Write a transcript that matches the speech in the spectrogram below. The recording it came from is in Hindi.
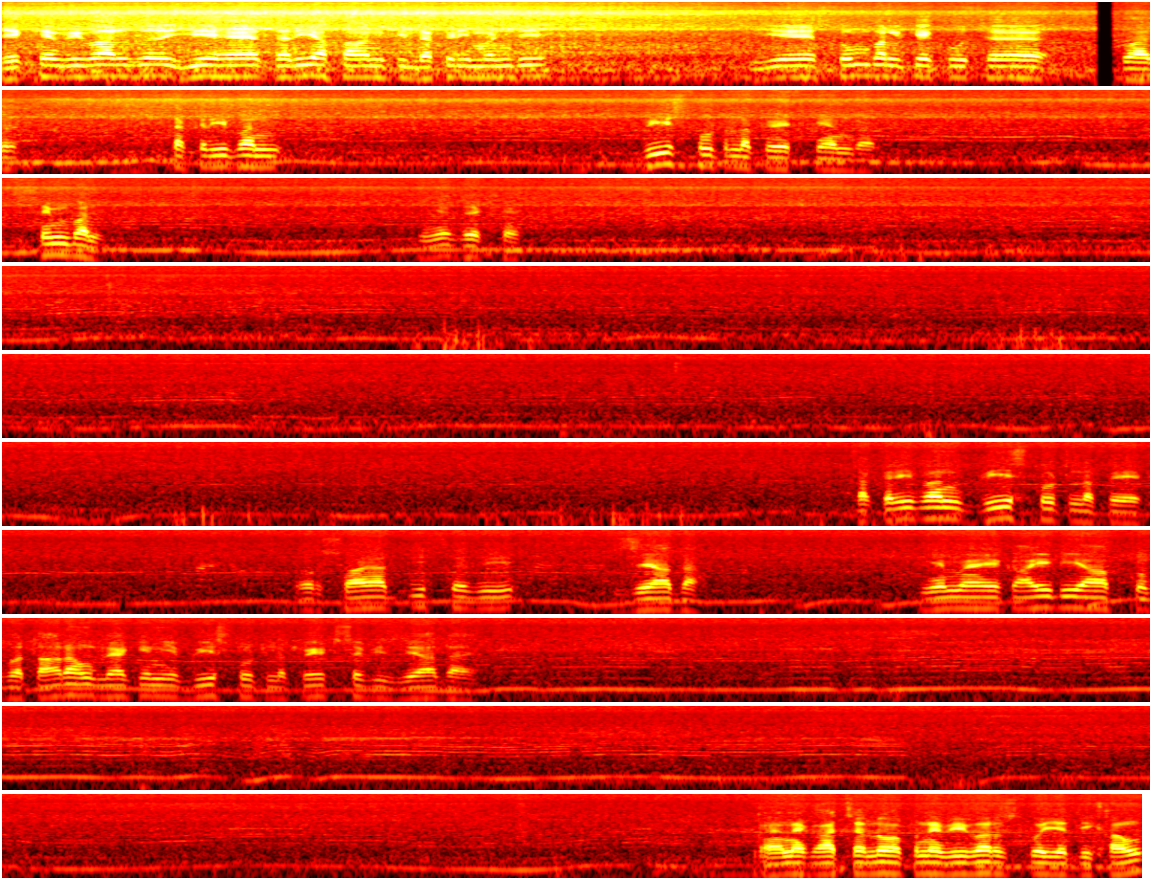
देखें विवर्ज ये है दरिया खान की लकड़ी मंडी। ये सुंबल के कुछ पर तकरीबन 20 फुट लपेट के अंदर सिंबल। ये देखें। तकरीबन 20 फुट लपेट और शायद इससे भी ज़्यादा। ये मैं एक आइडिया आपको बता रहा हूँ, लेकिन ये 20 फुट लपेट से भी ज़्यादा है। मैंने कहा चलो अपने व्यूवर्स को ये दिखाऊँ।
